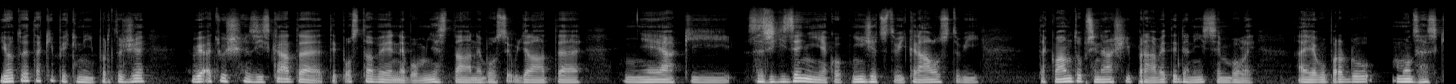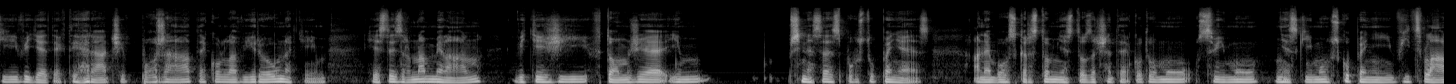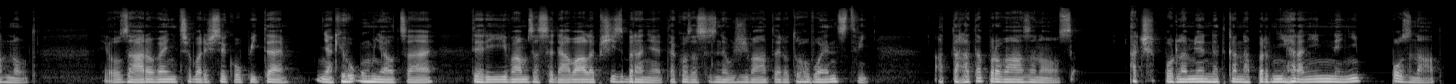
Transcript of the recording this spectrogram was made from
Jo, to je taky pěkný, protože vy ať už získáte ty postavy nebo města, nebo si uděláte nějaký zřízení jako knížectví, království, tak vám to přináší právě ty dané symboly. A je opravdu moc hezký vidět, jak ty hráči pořád jako lavírou nad tím, jestli zrovna Milan vytěží v tom, že jim přinese spoustu peněz, anebo skrz to město začnete jako tomu svýmu městskému skupení víc vládnout. Jo, zároveň třeba, když si koupíte nějakého umělce, který vám zase dává lepší zbraně, tak ho zase zneužíváte do toho vojenství. A tahle ta provázanost, ač podle mě netka na první hraní není poznat,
